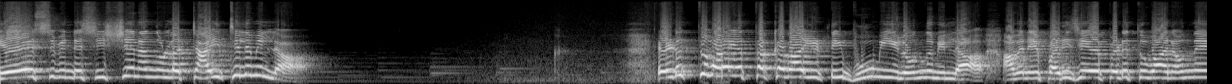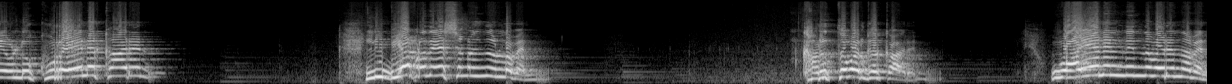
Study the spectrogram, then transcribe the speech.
യേശുവിന്റെ ശിഷ്യൻ എന്നുള്ള ടൈറ്റിലുമില്ല. എടുത്തു പറയത്തക്കതായിട്ട് ഈ ഭൂമിയിൽ ഒന്നുമില്ല അവനെ പരിചയപ്പെടുത്തുവാൻ ഒന്നേ ഉള്ളൂ കുറേനക്കാരൻ ലിബിയ പ്രദേശങ്ങളിൽ നിന്നുള്ളവൻ. കറുത്ത വർഗക്കാരൻ വയലിൽ നിന്ന് വരുന്നവൻ.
